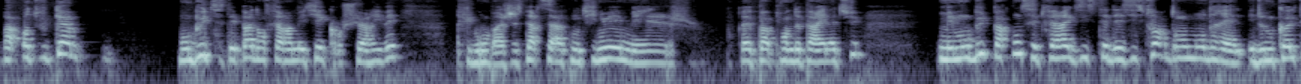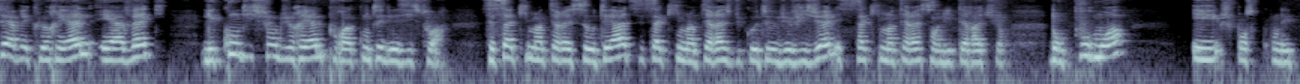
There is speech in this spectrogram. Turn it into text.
Bah, en tout cas, mon but c'était pas d'en faire un métier quand je suis arrivée. Puis bon, bah, j'espère que ça va continuer, mais je pourrais pas prendre de pari là-dessus. Mais mon but, par contre, c'est de faire exister des histoires dans le monde réel et de me colter avec le réel et avec les conditions du réel pour raconter des histoires. C'est ça qui m'intéressait au théâtre, c'est ça qui m'intéresse du côté audiovisuel et c'est ça qui m'intéresse en littérature. Donc pour moi, et je pense qu'on est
